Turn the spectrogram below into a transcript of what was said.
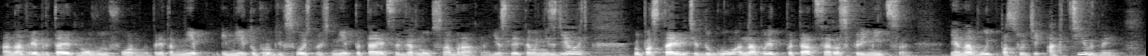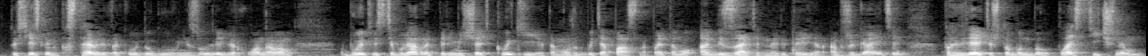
она приобретает новую форму, и при этом не имеет упругих свойств, то есть не пытается вернуться обратно. Если этого не сделать, вы поставите дугу, она будет пытаться распрямиться, и она будет, по сути, активной. То есть, если вы поставили такую дугу внизу или вверху, она вам будет вестибулярно перемещать клыки. Это может быть опасно. Поэтому обязательно ретейнер обжигайте. Проверяйте, чтобы он был пластичным.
